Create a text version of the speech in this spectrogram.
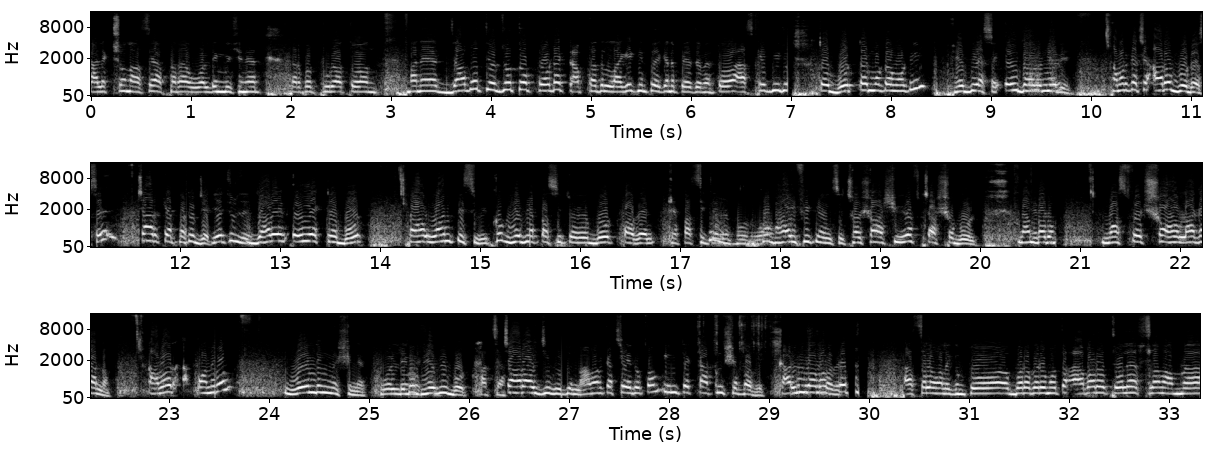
Collection আছে আপনারা welding মেশিনের তারপর পুরাতন মানে যাবতীয় যত প্রোডাক্ট আপনাদের লাগে কিন্তু এখানে পেয়ে যাবেন। তো আজকে ভিডিও তো বোর্ডটা মোটামুটি হেভি আছে এই ধরনের আমার কাছে আরও বোর্ড আছে চার ক্যাপাসিটি। ধরেন এই একটা বোর্ড ওয়ান পিসিবি খুব হেভি ক্যাপাসিটরের বোর্ড পাবেন। ক্যাপাসিটির খুব হাই ফ্রিকোয়েন্সি ছয়শো আশি এফ চারশো ভোল্ট নাম্বার মসফেট সহ লাগানো। আবার অনেক ওয়েল্ডিং খুব machine। হেভি বোর্ড আচ্ছা। চার আইজিবির জন্য আমার কাছে এরকম ইনটেক কার্টুন পাবে কার্টুন পাবে। আসসালামু আলাইকুম তো বরাবরের মতো আবারও চলে আসলাম আমরা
